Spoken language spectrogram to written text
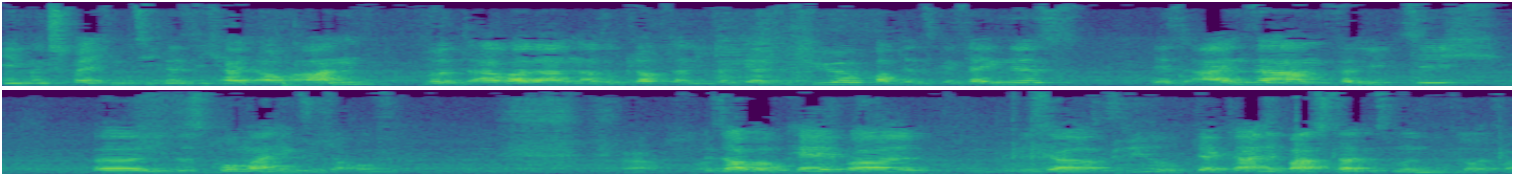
Dementsprechend zieht er sich halt auch an, wird aber dann, also klopft an die verkehrte Tür, kommt ins Gefängnis, ist einsam, verliebt sich, äh, Liebeskummer hängt sich auf. Ist aber okay, weil ist ja der kleine Bastard ist nur ein Mitläufer.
